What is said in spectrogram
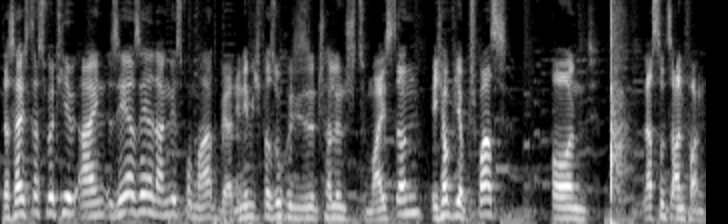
Das heißt, das wird hier ein sehr, sehr langes Format werden, in dem ich versuche, diese Challenge zu meistern. Ich hoffe, ihr habt Spaß und lasst uns anfangen.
